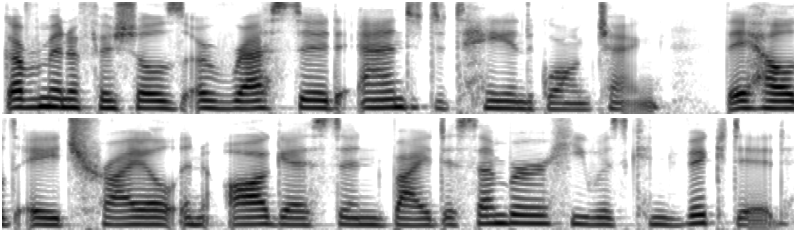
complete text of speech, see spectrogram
government officials arrested and detained Guangcheng. They held a trial in August, and by December, he was convicted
